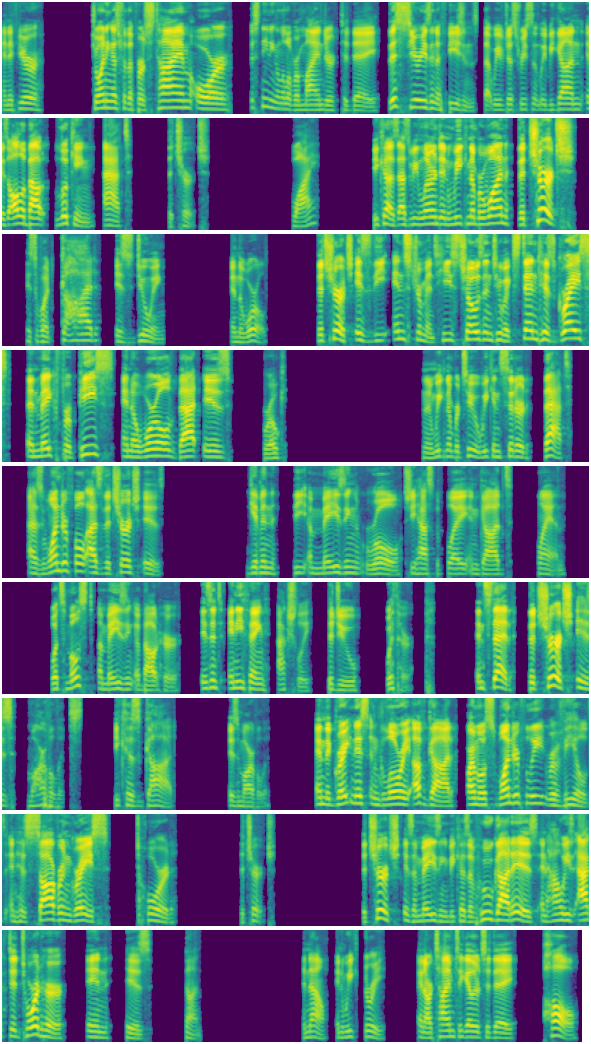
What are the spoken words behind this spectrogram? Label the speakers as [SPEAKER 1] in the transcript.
[SPEAKER 1] And if you're joining us for the first time or just needing a little reminder today, this series in Ephesians that we've just recently begun is all about looking at the church. Why? Because as we learned in week number one, the church is what God is doing in the world. The church is the instrument He's chosen to extend His grace and make for peace in a world that is broken. And in week number two, we considered that as wonderful as the church is, given the amazing role she has to play in God's plan, what's most amazing about her isn't anything actually to do with her. Instead, the church is marvelous because God is marvelous. And the greatness and glory of God are most wonderfully revealed in his sovereign grace toward the church. The church is amazing because of who God is and how he's acted toward her in his Son. And now, in week three, in our time together today, Paul,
